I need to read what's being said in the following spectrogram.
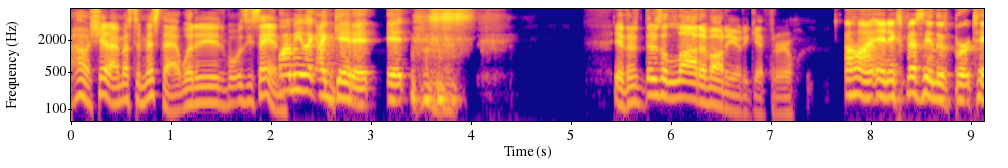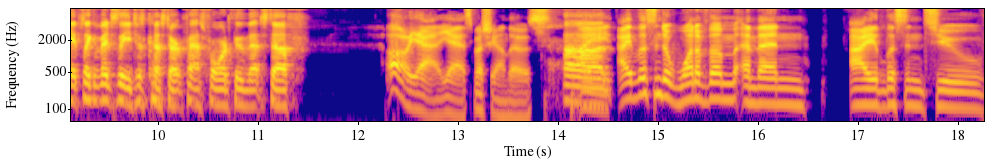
Oh shit! I must have missed that. What did? What was he saying? well, I mean like I get it. It. Yeah, there's there's a lot of audio to get through. Uh, huh, and especially in those Bert tapes, like eventually you just kind of start fast forward through that stuff. Oh yeah, yeah, especially on those. Uh, I I listened to one of them and then I listened to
